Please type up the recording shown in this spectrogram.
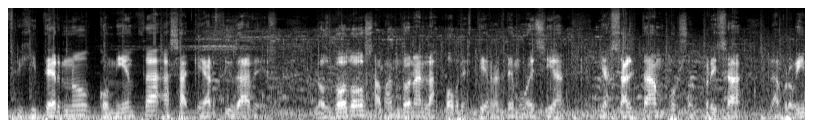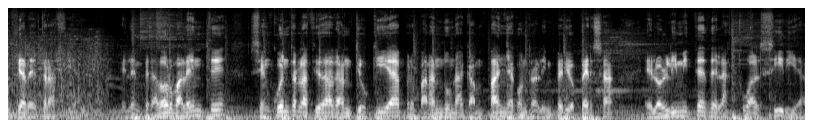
Frigiterno comienza a saquear ciudades, los godos abandonan las pobres tierras de Moesia y asaltan por sorpresa la provincia de Tracia. El emperador Valente se encuentra en la ciudad de Antioquía preparando una campaña contra el imperio persa en los límites de la actual Siria.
